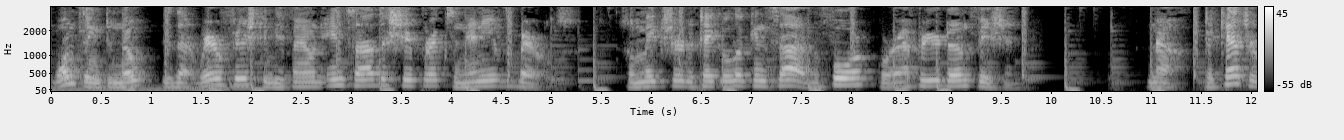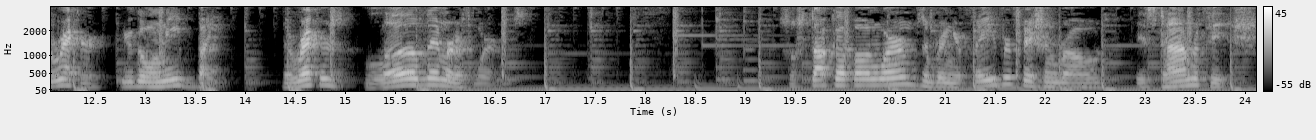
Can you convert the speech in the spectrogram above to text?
One thing to note is that rare fish can be found inside the shipwrecks in any of the barrels, so make sure to take a look inside before or after you're done fishing. Now, to catch a wrecker, you're going to need bait. The wreckers love them earthworms. So stock up on worms and bring your favorite fishing rod. It's time to fish.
